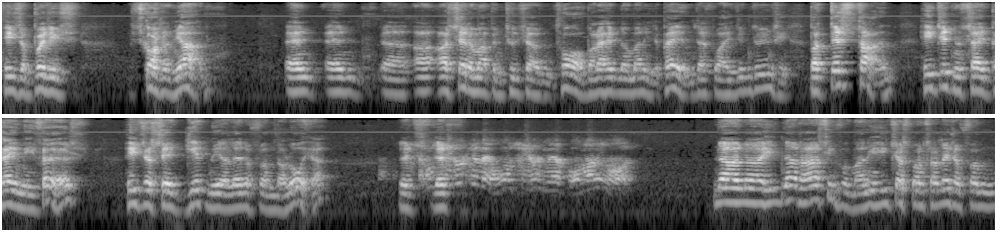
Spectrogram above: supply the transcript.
he's a British Scotland Yard, and and uh, I, I set him up in 2012, but I had no money to pay him. That's why he didn't do anything. But this time he didn't say pay me first. He just said get me a letter from the lawyer. That's that's he looking at? What's he looking at for money was? no no. He's not asking for money. He just wants a letter from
